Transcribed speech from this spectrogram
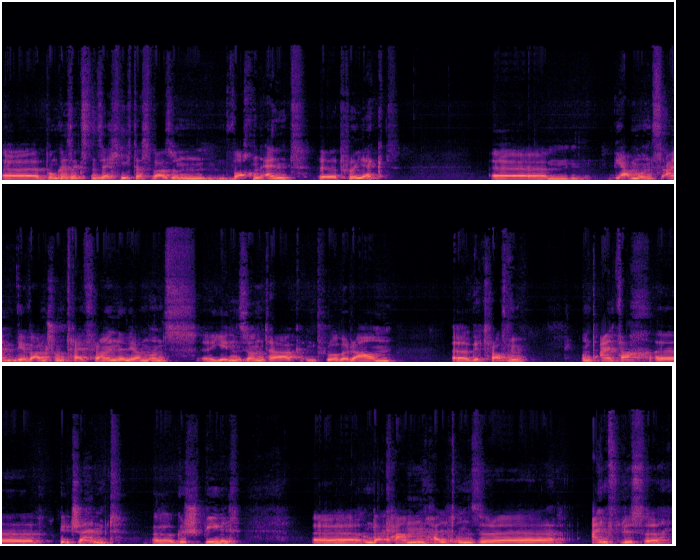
Bunker 66, das war so ein Wochenendprojekt. Ähm, wir haben uns, ein, wir waren schon drei Freunde, wir haben uns jeden Sonntag im Proberaum getroffen und einfach gejammt, gespielt äh, und da kamen halt unsere Einflüsse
